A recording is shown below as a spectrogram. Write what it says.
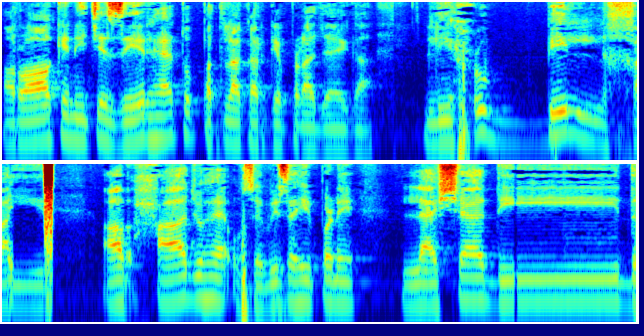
را کے نیچے زیر ہے تو پتلا کر کے پڑھا جائے گا۔ لِحُبِّ الْخَيْرِ۔ اب ہا جو ہے اسے بھی صحیح پڑھیں۔ لشدید۔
